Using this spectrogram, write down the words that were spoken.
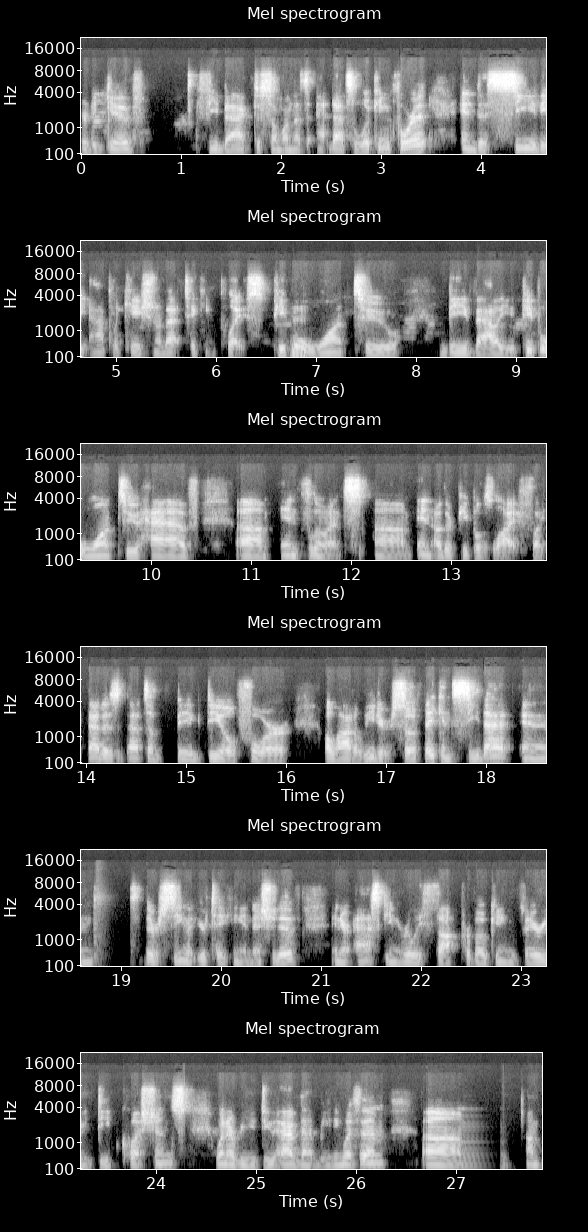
or to give feedback to someone that's that's looking for it and to see the application of that taking place people mm-hmm. want to be valued people want to have um, influence um, in other people's life like that is that's a big deal for a lot of leaders so if they can see that and they're seeing that you're taking initiative and you're asking really thought-provoking very deep questions whenever you do have that meeting with them um, I'm,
